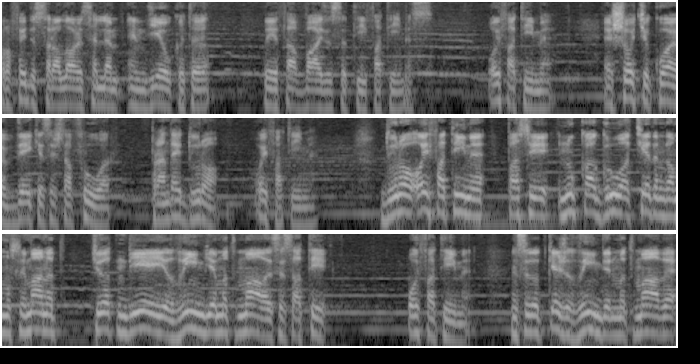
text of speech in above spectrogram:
Profeti sallallahu alaihi wasallam e ndjeu këtë dhe i tha vajzës së tij Fatimes: "Oj Fatime, e shoh që koha e vdekjes është afruar, prandaj duro, oj Fatime." Duro oj Fatime, pasi nuk ka grua tjetër nga muslimanët që do të ndjejë dhimbje më të madhe sesa ti. Oj Fatime, nëse do të kesh dhimbjen më të madhe,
